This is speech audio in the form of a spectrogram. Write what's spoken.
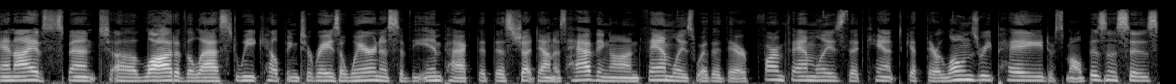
And I have spent a lot of the last week helping to raise awareness of the impact that this shutdown is having on families, whether they're farm families that can't get their loans repaid, or small businesses,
